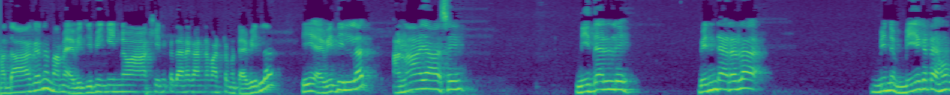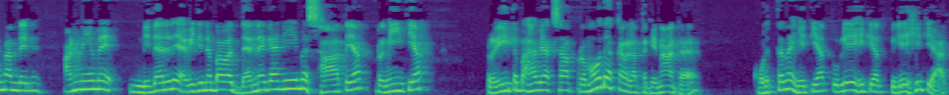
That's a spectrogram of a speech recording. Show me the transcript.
හදාගෙන මම ඇවිදිමින් ඉන්නවා කියන එක දැනගන්න මට්ටමට ඇවිල්ලා ඒ ඇවිදිල්ලත් අනායාසයෙන් නිදැල්ලේ වෙන්න ඇරලා මෙන්න මේකට අහුම්කම් දෙන්නේ. අන්න එහෙම නිදැල්ලේ ඇවිදින බව දැන ගැනීම සාතයක් ප්‍රනීතියක් ප්‍රීත භාවයක් සහ ප්‍රමෝදයක් කරගත්ත කෙනාට කොහෙතන හිටියත් උලේ හිටියත් පිළේ හිටියත්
